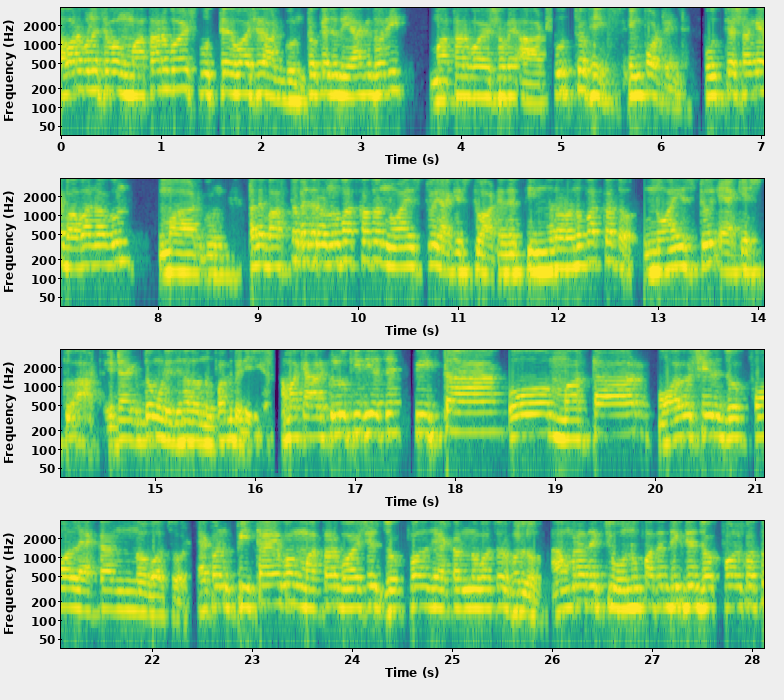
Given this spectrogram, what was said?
আবার বলেছে, এবং মাতার বয়স পুত্রের বয়সের আট গুণ। তোকে যদি এক ধরি, মাতার বয়স হবে আট। পুত্র ফিক্স ইম্পর্টেন্ট পুত্রের সঙ্গে বাবা নগুণ মা আট গুণ তাহলে বাস্তবে এদের অনুপাত কত? নয় টু এক টু আট। এদের তিনজনের অনুপাত কত? নয় টু এক ইস টু আট। এটা একদম অরিজিনাল অনুপাত বেরিয়ে গেল। আমাকে আর ক্লু কি দিয়েছে? পিতা ও মাতার বয়সের যোগফল একান্ন বছর। এখন পিতা এবং মাতার বয়সের যোগফল যে একান্ন বছর হলো, আমরা দেখছি অনুপাতের দিক দিয়ে যোগফল কত?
